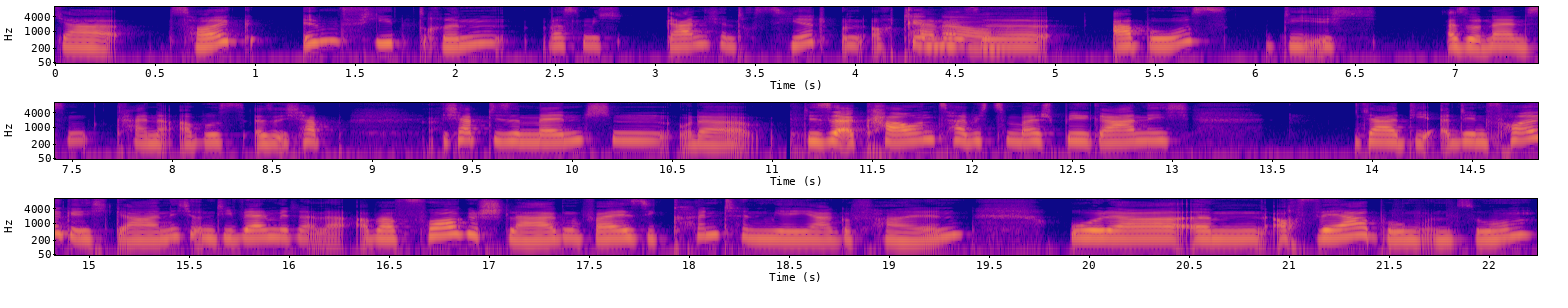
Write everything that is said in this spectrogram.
ja, Zeug im Feed drin, was mich gar nicht interessiert und auch Genau. teilweise Abos, die ich, also nein, es sind keine Abos, also ich habe ich habe diese Menschen oder diese Accounts habe ich zum Beispiel gar nicht, ja, die, den folge ich gar nicht und die werden mir dann aber vorgeschlagen, weil sie könnten mir ja gefallen oder ähm, auch Werbung und so. Und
